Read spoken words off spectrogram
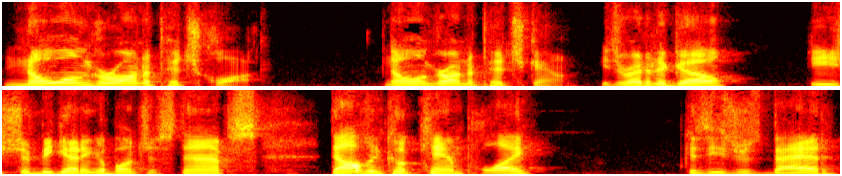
no longer on a pitch clock, no longer on a pitch count. He's ready to go. He should be getting a bunch of snaps. Dalvin Cook can't play because he's just bad.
